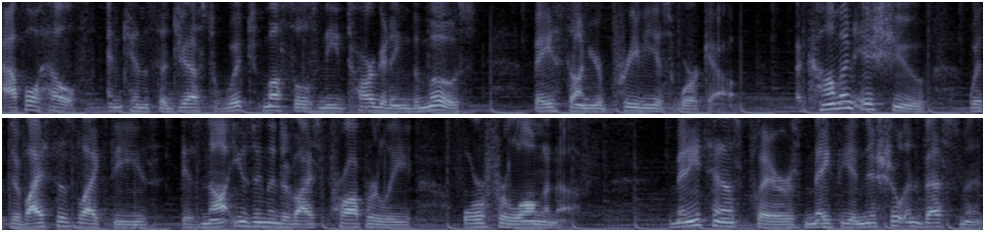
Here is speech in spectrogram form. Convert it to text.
Apple Health and can suggest which muscles need targeting the most based on your previous workout. A common issue with devices like these is not using the device properly or for long enough. Many tennis players make the initial investment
